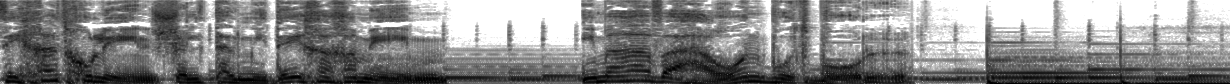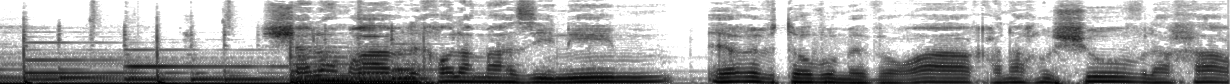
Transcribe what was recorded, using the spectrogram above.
שיחת חולין של תלמידי חכמים עם הרב אהרון בוטבול שלום רב לכל המאזינים, ערב טוב ומבורך. אנחנו שוב לאחר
